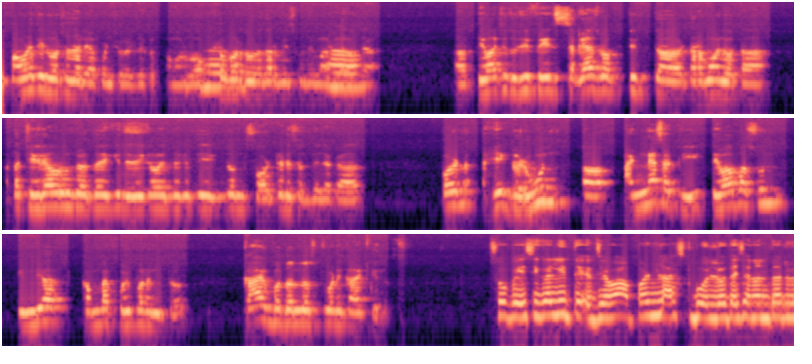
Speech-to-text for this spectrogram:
पावणे तीन वर्ष झाली आपण शेवटच्या गप्पा मारू ऑक्टोबर दोन हजार वीसमध्ये मारल्या हो. होत्या. तेव्हाची तुझी फेज सगळ्याच बाबतीत टर्मॉइल होता. आता चेहऱ्यावरून कळतंय की देविका वैद्य किती एकदम सॉर्टेड आहे सध्याच्या काळात. पण हे घडवून आणण्यासाठी तेव्हापासून इंडिया कमबॅक होईपर्यंत काय बदललंस तू आणि काय केलं सो बेसिकली जेव्हा आपण लास्ट बोललो त्याच्यानंतर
